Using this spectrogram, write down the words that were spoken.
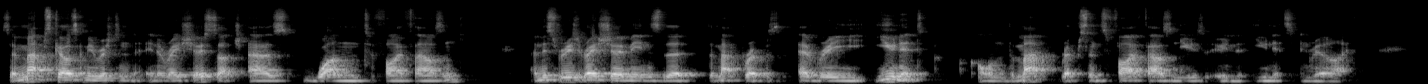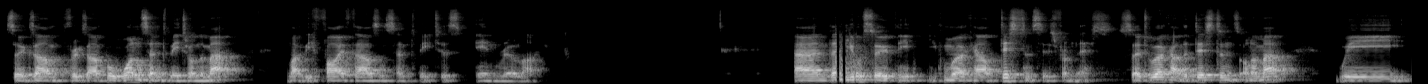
So, map scales can be written in a ratio such as 1 to 5,000. And this ratio means that the map represents every unit on the map represents 5,000 units in real life. So, for example, one centimeter on the map might be 5,000 centimeters in real life. And then you also need, you can work out distances from this. So to work out the distance on a map, we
